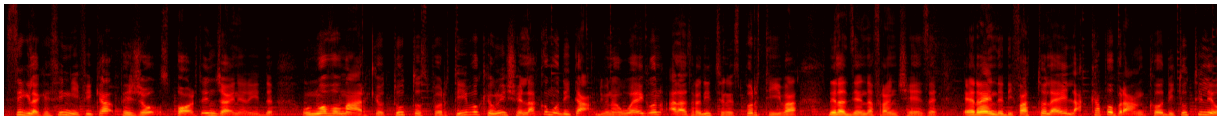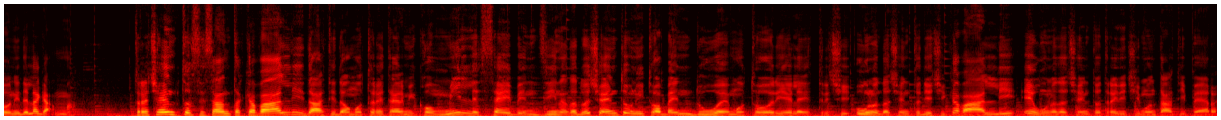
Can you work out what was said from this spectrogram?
sigla che significa Peugeot Sport Engineered, un nuovo marchio tutto sportivo che unisce la comodità di una wagon alla tradizione sportiva dell'azienda francese e rende di fatto lei la capobranco di tutti i leoni della gamma. 360 cavalli dati da un motore termico 1600 benzina da 200 unito a ben due motori elettrici, uno da 110 cavalli e uno da 113 montati per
